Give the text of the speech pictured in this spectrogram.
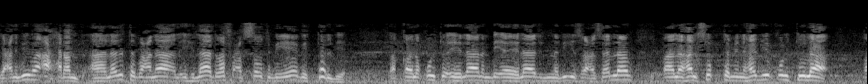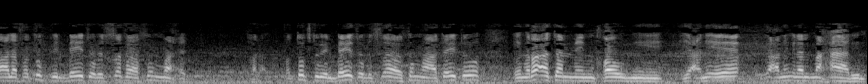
يعني بما أحرمت. أهللت معناه الإهلال رفع الصوت بإيه؟ بالتلبية. فقال قلت إهلالا بإهلال النبي صلى الله عليه وسلم قال هل سقت من هدي؟ قلت لا. قال فطف بالبيت وبالصفا ثم خلاص. فطفت بالبيت وبالصفا ثم أتيت امرأة من قومي. يعني إيه؟ يعني من المحارم.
